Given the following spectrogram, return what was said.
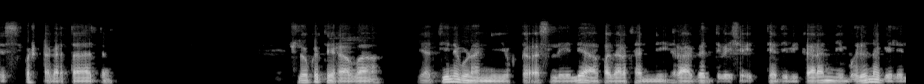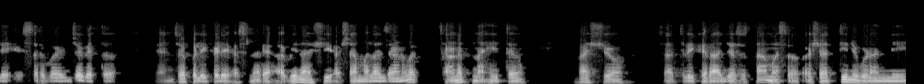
ते स्पष्ट करतात. श्लोक तेरावा. या तीन गुणांनी युक्त असलेल्या पदार्थांनी रागद्वेष इत्यादी विकारांनी भरून गेलेले हे सर्व जगत यांच्या पलीकडे असणाऱ्या अविनाशी अशा मला जाणवत जाणत नाहीत. भाष्य सात्विक राजस तामस अशा तीन गुणांनी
